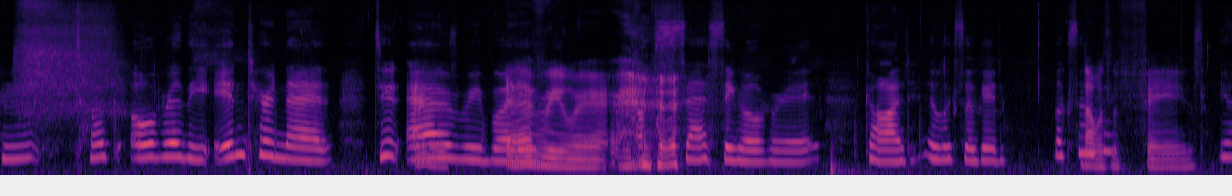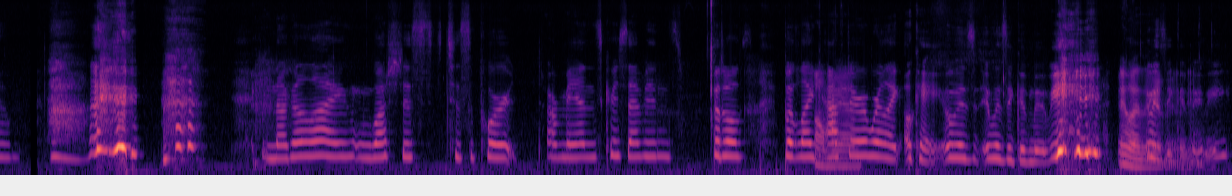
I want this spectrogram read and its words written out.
Mhm. Took over the internet. Dude, everybody everywhere. obsessing over it. God, it looks so good. Looks so that was a phase. Yeah. Not gonna lie, we watched this to support our man's Chris Evans, but but like Oh, after man. we're like, okay, it was it was a good movie. it It was a, was good, a good movie. movie.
